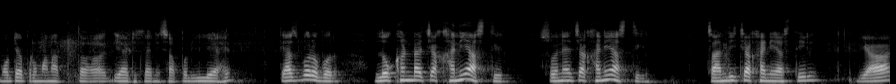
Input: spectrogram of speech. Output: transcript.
मोठ्या प्रमाणात या ठिकाणी सापडलेली आहे. त्याचबरोबर लोखंडाच्या खाणी असतील सोन्याच्या खाणी असतील चांदीच्या खाणी असतील या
